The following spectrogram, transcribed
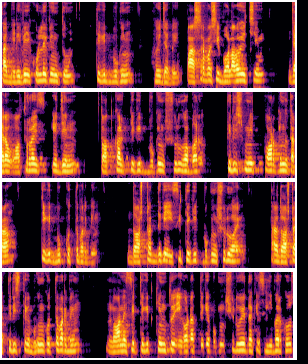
তা ভেরিফাই করলে কিন্তু টিকিট বুকিং হয়ে যাবে। পাশাপাশি বলা হয়েছে, যারা authorise agent Tatkal ticket booking শুরু হবার তিরিশ মিনিট পর কিন্তু তারা টিকিট বুক করতে পারবে। দশটার দিকে এসি টিকিট বুকিং শুরু হয়, তারা দশটা তিরিশ থেকে বুকিং করতে পারবে। নন এসির টিকিট কিন্তু এগারোটার দিকে বুকিং শুরু হয়ে থাকে স্লিপার কোচ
